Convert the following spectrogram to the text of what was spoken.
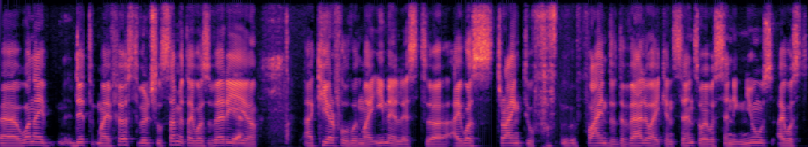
uh, when I did my first virtual summit, I was very Yeah. uh, uh, careful with my email list. Uh, I was trying to f- find the value I can send, so I was sending news. I was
